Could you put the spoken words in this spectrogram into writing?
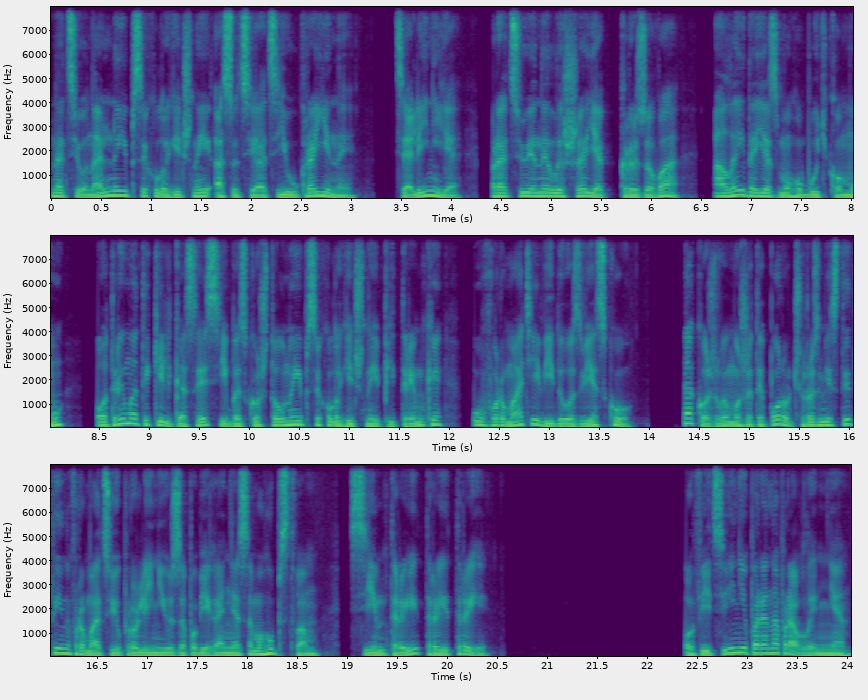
Національної психологічної асоціації України. Ця лінія працює не лише як кризова, але й дає змогу будь-кому отримати кілька сесій безкоштовної психологічної підтримки у форматі відеозв'язку. Також ви можете поруч розмістити інформацію про лінію запобігання самогубствам 7333. Офіційні перенаправлення.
